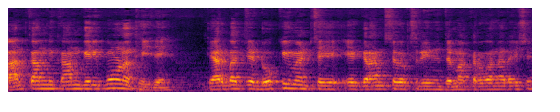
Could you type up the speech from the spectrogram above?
બાંધકામની કામગીરી પૂર્ણ થઈ જાય. ત્યારબાદ જે ડોક્યુમેન્ટ છે એ ગ્રામ સેવકશ્રીને જમા કરવાના રહેશે.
